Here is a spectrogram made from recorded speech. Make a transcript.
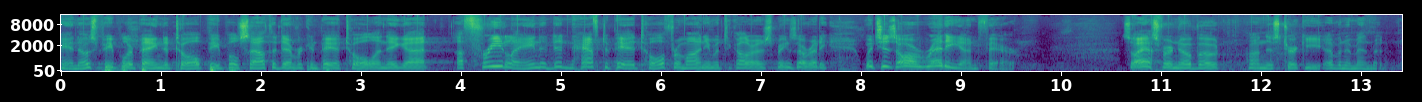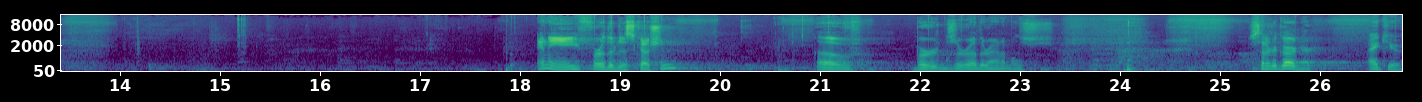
And those people are paying the toll. People south of Denver can pay a toll, and they got a free lane that didn't have to pay a toll from Monument to Colorado Springs already, which is already unfair. So I ask for a no vote on this turkey of an amendment. Any further discussion of birds or other animals? Senator Gardner. Thank you.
